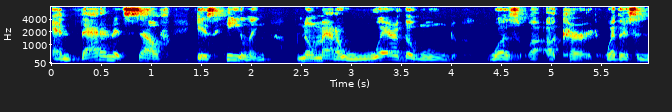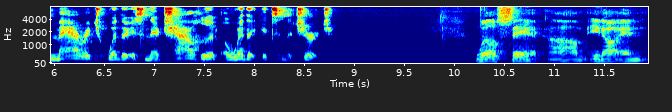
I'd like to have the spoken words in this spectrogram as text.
And that in itself is healing, no matter where the wound was uh, occurred, whether it's in marriage, whether it's in their childhood, or whether it's in the church. Well said. Um, you know, and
